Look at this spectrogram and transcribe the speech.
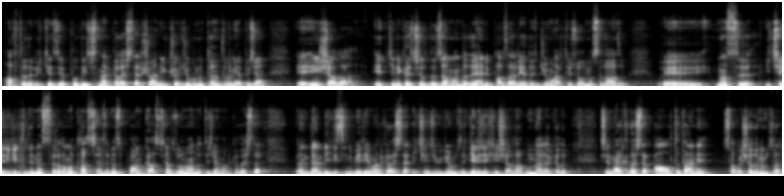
Haftada bir kez yapıldığı için arkadaşlar şu an ilk önce bunun tanıtımını yapacağım. E, inşallah etkinlik açıldığı zamanda da yani pazar ya da cumartesi olması lazım. E, nasıl içeri girdiğinde nasıl sıralama kasacağınızı, nasıl puan kasacağınızı onu anlatacağım arkadaşlar. Önden bilgisini vereyim arkadaşlar. İkinci videomuzda gelecek inşallah bununla alakalı. Şimdi arkadaşlar 6 tane savaş alanımız var.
